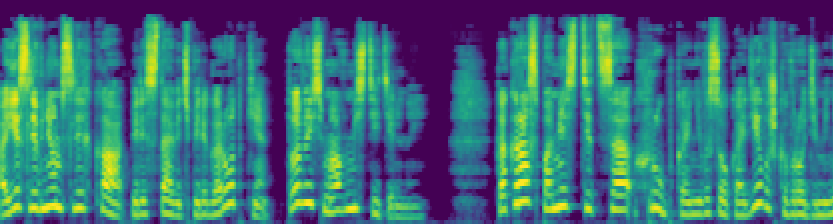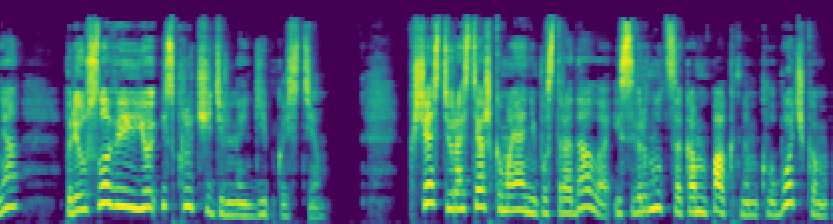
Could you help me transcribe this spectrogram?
а если в нем слегка переставить перегородки, то весьма вместительный. Как раз поместится хрупкая невысокая девушка вроде меня при условии ее исключительной гибкости. К счастью, растяжка моя не пострадала, и свернуться компактным клубочком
